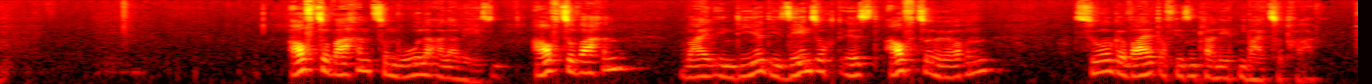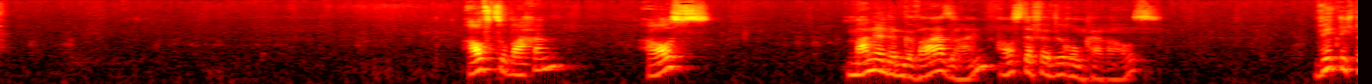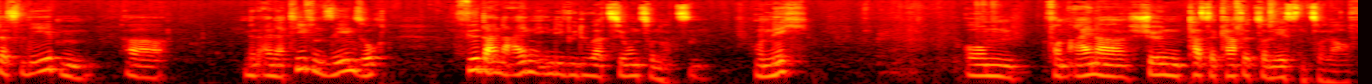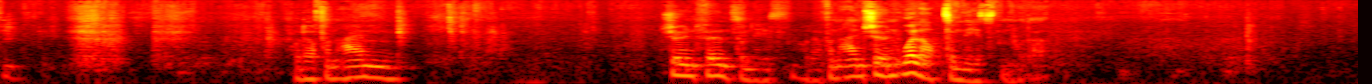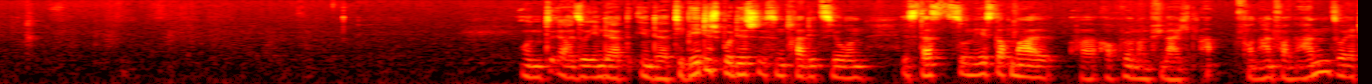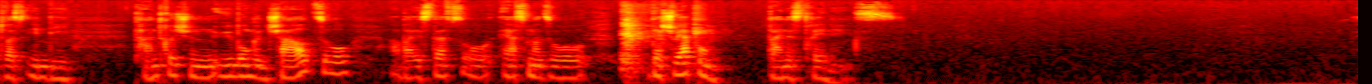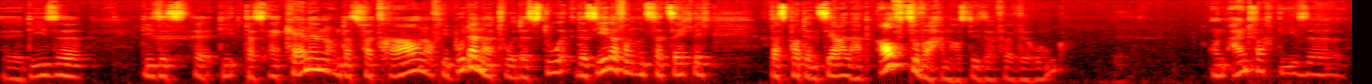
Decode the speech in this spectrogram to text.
Aufzuwachen zum Wohle aller Wesen. Aufzuwachen, weil in dir die Sehnsucht ist, aufzuhören, zur Gewalt auf diesem Planeten beizutragen. Aufzuwachen aus mangelndem Gewahrsein, aus der Verwirrung heraus, wirklich das Leben äh, mit einer tiefen Sehnsucht für deine eigene Individuation zu nutzen. Und nicht um von einer schönen Tasse Kaffee zur nächsten zu laufen. Oder von einem schönen Film zum nächsten oder von einem schönen Urlaub zum nächsten oder Und also in der, in der tibetisch-buddhistischen Tradition ist das zunächst doch mal, äh, auch wenn man vielleicht von Anfang an so etwas in die tantrischen Übungen schaut, so, aber ist das so erstmal so der Schwerpunkt deines Trainings? Äh, diese, dieses, äh, das Erkennen und das Vertrauen auf die Buddha-Natur, dass, dass jeder von uns tatsächlich das Potenzial hat, aufzuwachen aus dieser Verwirrung und einfach diese,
